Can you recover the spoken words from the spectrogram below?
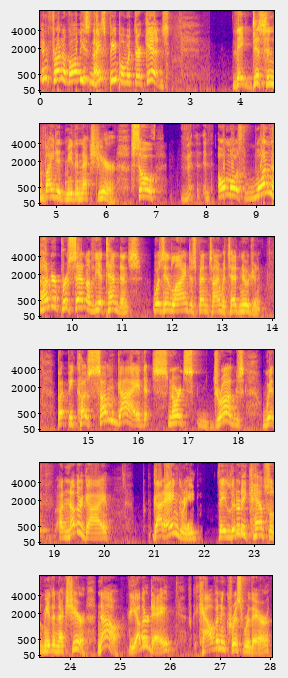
in front of all these nice people with their kids. They disinvited me the next year. So th- almost 100% of the attendance was in line to spend time with Ted Nugent. But because some guy that snorts drugs with another guy got angry, they literally canceled me the next year. Now, the other day, Calvin and Chris were there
